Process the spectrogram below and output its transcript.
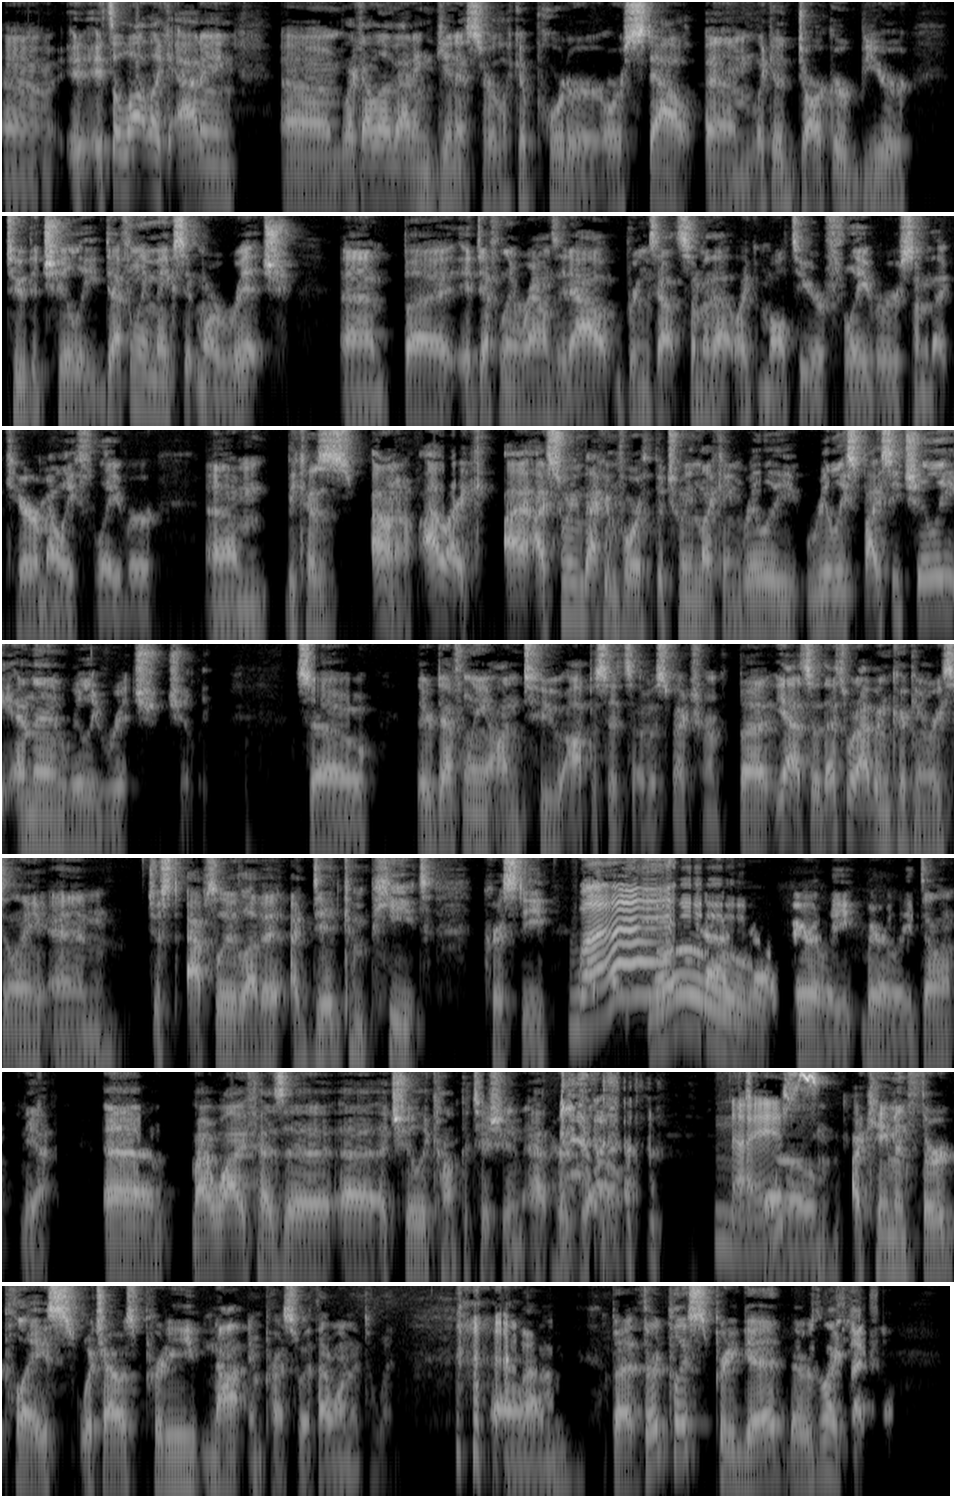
Uh, it, it's a lot like adding, um, like I love adding Guinness or like a porter or a stout, um, like a darker beer to the chili. Definitely makes it more rich, um, but it definitely rounds it out, brings out some of that like maltier flavor, some of that caramelly flavor. Um, because I don't know, I like I, I swing back and forth between liking really really spicy chili and then really rich chili. So they're definitely on two opposites of a spectrum. But yeah, so that's what I've been cooking recently and just absolutely love it. I did compete, Christy, What? Whoa! barely, barely. Don't, yeah. Um, my wife has a, a, a chili competition at her job. Nice. so I came in third place, which I was pretty not impressed with. I wanted to win. Um, but third place is pretty good. There was like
